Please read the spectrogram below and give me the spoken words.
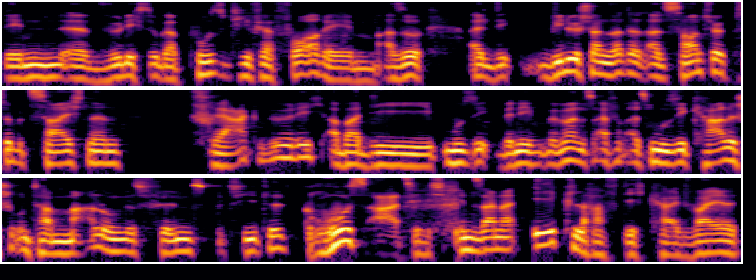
Den äh, würde ich sogar positiv hervorheben. Also, wie du schon sagtest, als Soundtrack zu bezeichnen, fragwürdig, aber die Musik, wenn, ich, wenn man es einfach als musikalische Untermalung des Films betitelt, großartig in seiner Ekelhaftigkeit, weil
